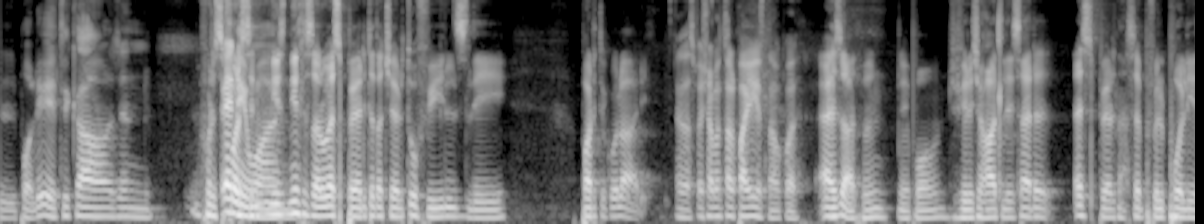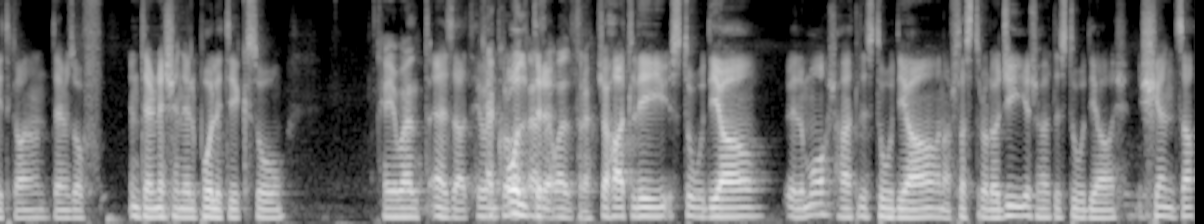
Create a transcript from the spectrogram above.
il-politika, il-politika, Forsi, forsi, nis li saru esperti ta' ċertu fields li partikolari. Eżatt, speċjalment tal-pajjiżna wkoll. Eżatt, ġifieri xi ħadd li sar espert naħseb fil-politika in terms of international politics u He went. Eżatt, he went oltre. oltre. ċaħat li studja il-moħ, ċaħat li studja nafx l-astrologija, ċaħat li studja xjenza.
